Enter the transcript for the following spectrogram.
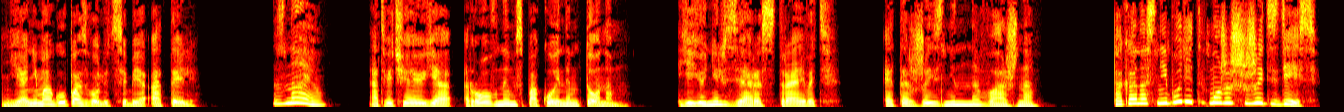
Я не могу позволить себе отель. Знаю, отвечаю я ровным, спокойным тоном. Ее нельзя расстраивать. Это жизненно важно. Пока нас не будет, можешь жить здесь.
